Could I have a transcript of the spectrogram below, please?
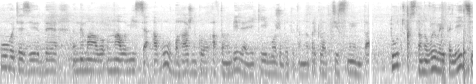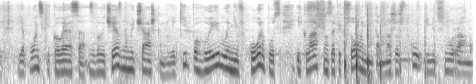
потязі, де немало мало місця, або в багажнику автомобіля, який може бути там, наприклад, тісним. Та Тут встановили італійці японські колеса з величезними чашками, які поглиблені в корпус і класно зафіксовані там на жорстку і міцну раму.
